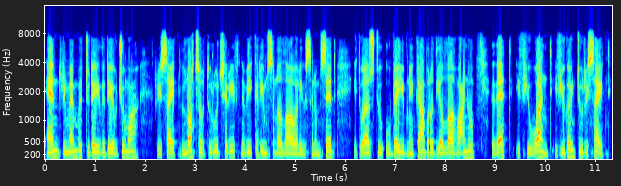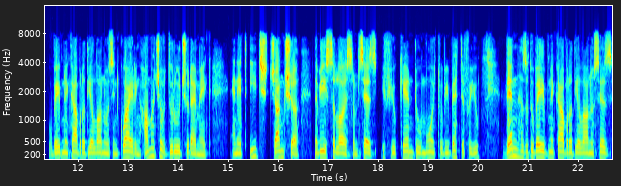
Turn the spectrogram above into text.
And remember today, the day of Jummah, recite lots of Durood Sharif. Nabi Karim sallallahu wasallam said it was to Ubay ibn Ka'b radiallahu anhu that if you want, if you're going to recite, Ubay ibn Ka'b radiallahu anhu was inquiring, how much of Durood should I make? And at each juncture, Nabi Sallallahu Alaihi Wasallam says, if you can do more, it will be better for you. Then Hazrat Ubay ibn Ka'b radiallahu anhu says,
